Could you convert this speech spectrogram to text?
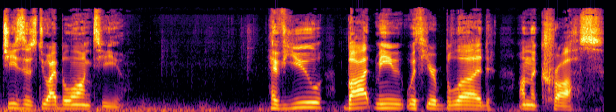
jesus do i belong to you? Have you bought me with your blood on the cross?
